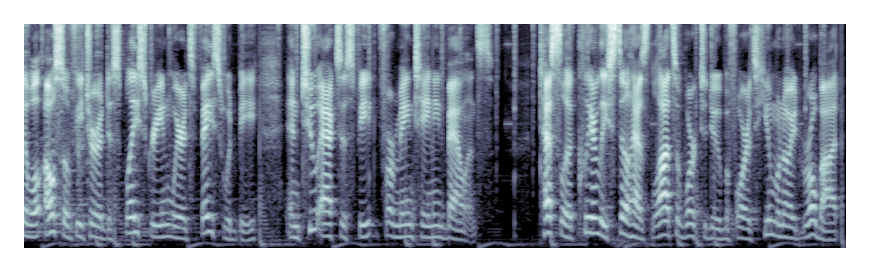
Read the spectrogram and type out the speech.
It will also feature a display screen where its face would be, and two axis feet for maintaining balance. Tesla clearly still has lots of work to do before its humanoid robot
